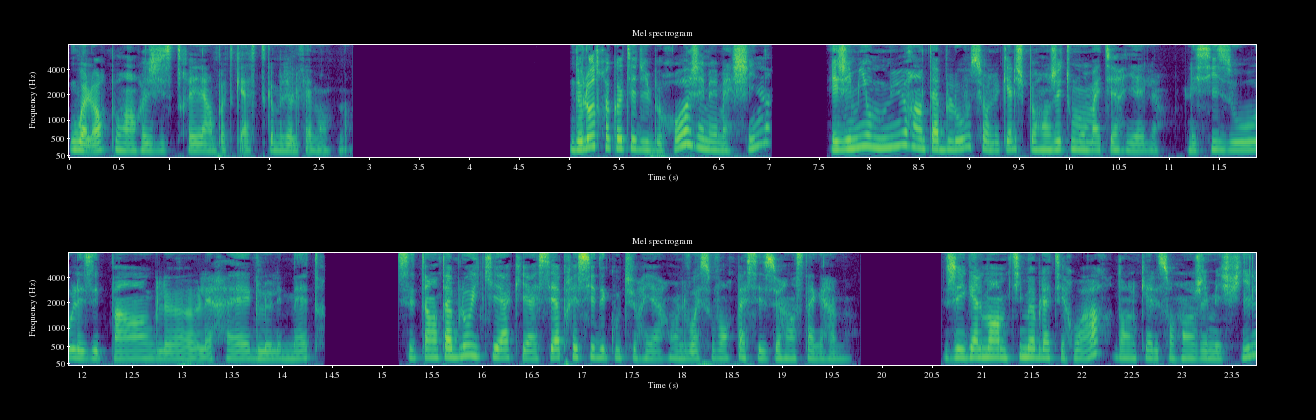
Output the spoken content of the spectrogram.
ou alors pour enregistrer un podcast comme je le fais maintenant. De l'autre côté du bureau, j'ai mes machines et j'ai mis au mur un tableau sur lequel je peux ranger tout mon matériel. Les ciseaux, les épingles, les règles, les mètres. C'est un tableau Ikea qui est assez apprécié des couturières, on le voit souvent passer sur Instagram. J'ai également un petit meuble à tiroir dans lequel sont rangés mes fils,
